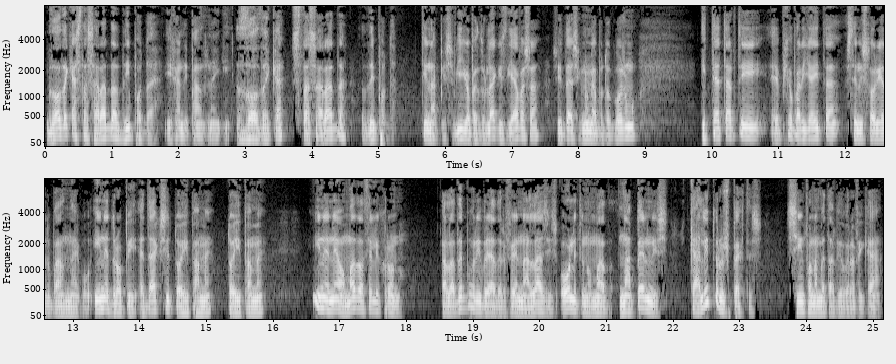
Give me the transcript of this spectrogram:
12 στα 40 δίποντα είχαν οι Παναθηναϊκοί. 12 στα 40 δίποντα. Τι να πεις. Βγήκε ο Πεδουλάκης, διάβασα, ζητάει συγγνώμη από τον κόσμο. Η τέταρτη ε, πιο βαριά ήταν στην ιστορία του Παναθηναϊκού. Είναι ντροπή. Εντάξει, το είπαμε, το είπαμε. Είναι νέα ομάδα, θέλει χρόνο. Αλλά δεν μπορεί, βρε αδερφέ, να αλλάζεις όλη την ομάδα, να παίρνεις καλύτερους παίχτες σύμφωνα με τα βιογραφικά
